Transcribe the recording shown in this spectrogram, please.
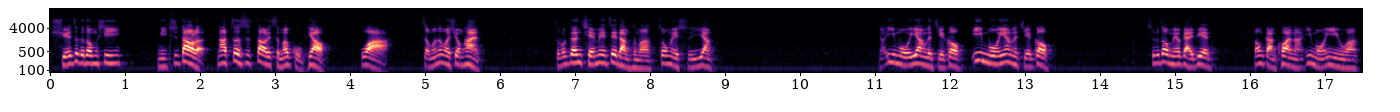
学这个东西，你知道了，那这是到底什么股票？哇，怎么那么凶悍？怎么跟前面这档什么中美石一样？啊，一模一样的结构，一模一样的结构，是不是都没有改变？都赶快呢，一模一样啊，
